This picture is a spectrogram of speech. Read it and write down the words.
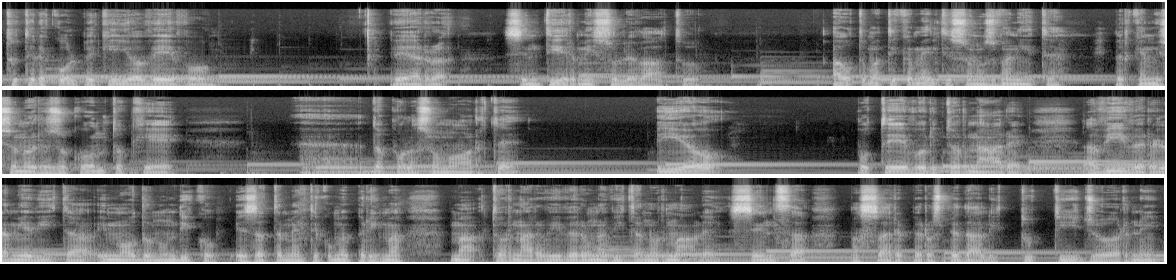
tutte le colpe che io avevo per sentirmi sollevato automaticamente sono svanite perché mi sono reso conto che eh, dopo la sua morte, io potevo ritornare a vivere la mia vita in modo, non dico esattamente come prima, ma tornare a vivere una vita normale, senza passare per ospedali tutti i giorni,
